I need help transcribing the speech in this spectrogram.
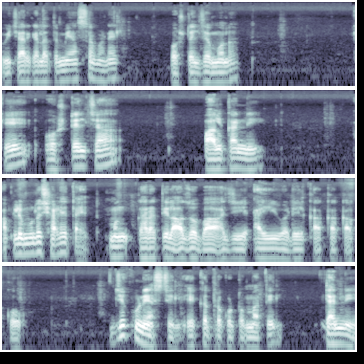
विचार केला तर मी असं म्हणेल हॉस्टेलचे मुलं की हॉस्टेलच्या पालकांनी आपले मुलं शाळेत आहेत. मग घरातील आजोबा आजी आई वडील काका काकू जे कोणी असतील एकत्र कुटुंबातील त्यांनी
